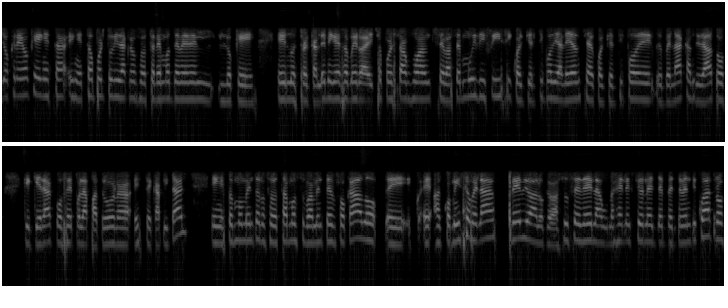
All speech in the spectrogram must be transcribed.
yo creo que en esta en esta oportunidad que nosotros tenemos de ver el- lo que eh, nuestro alcalde Miguel Romero ha hecho por San Juan, se va a hacer muy difícil cualquier tipo de alianza, cualquier tipo de, verdad candidato que quiera correr por la patrona este capital. En estos momentos nosotros estamos sumamente enfocados eh, eh, al comienzo, ¿verdad? Previo a lo que va a suceder a unas elecciones del 2024,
